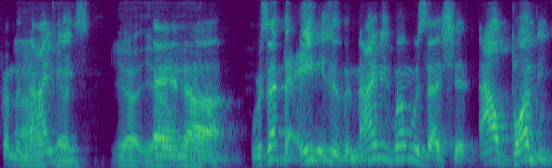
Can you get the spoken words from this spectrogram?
from the Ah, okay. 90s. yeah, yeah, and yeah. uh, was that the 80s or the 90s? When was that shit? Al Bundy.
